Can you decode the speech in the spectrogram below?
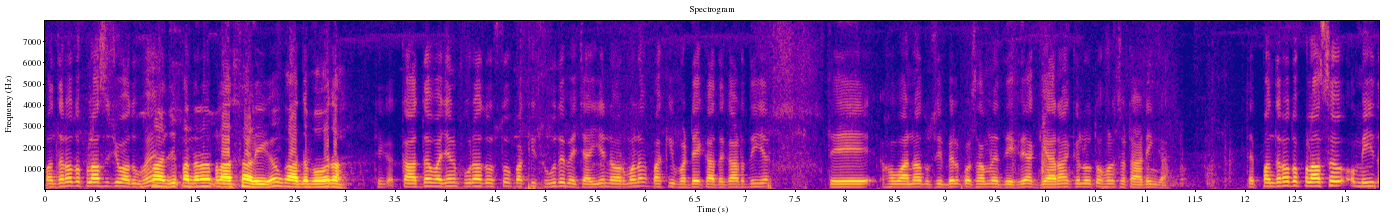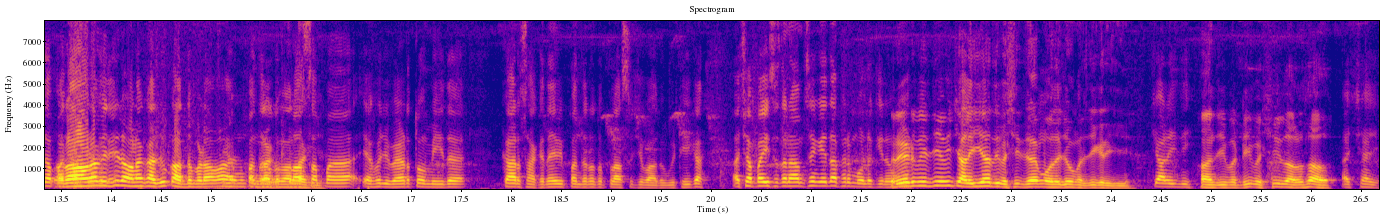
15 ਤੋਂ ਪਲੱਸ ਚਵਾ ਦੂ ਹੈ? ਹਾਂਜੀ 15 ਪਲੱਸ ਵਾਲੀ ਕਿਉਂ ਕੱਦ ਬਹੁਤ ਆ। ਠੀਕ ਆ ਕੱਦ ਵਜਨ ਪੂਰਾ ਦੋਸਤੋ ਬਾਕੀ ਸੂਹ ਦੇ ਵਿੱਚ ਆਈਏ ਨਾਰਮਲ ਬਾਕੀ ਵੱਡੇ ਕੱਦ ਕੱਟਦੀ ਆ। ਤੇ ਹਵਾਨਾ ਤੁਸੀਂ ਬਿਲਕੁਲ ਸਾਹਮਣੇ ਦੇਖ ਰਿਹਾ 11 ਕਿਲੋ ਤੋਂ ਹੁਣ ਸਟਾਰਟਿੰਗ ਆ। ਤੇ 15 ਤੋਂ ਪਲੱਸ ਉਮੀਦ ਆਪਾਂ ਨਾਲ ਵੀ ਜੀ ਰੌਣਾ ਕਾਜੂ ਕੱਦ ਬੜਾ ਵਾ 15 ਤੋਂ ਪਲੱਸ ਆਪਾਂ ਇਹੋ ਜਿਹੀ ਵੈੜ ਤੋਂ ਉਮੀਦ ਕਰ ਸਕਦੇ ਆ ਵੀ 15 ਤੋਂ ਪਲੱਸ ਚਵਾ ਦੂਗੀ ਠੀਕ ਆ? ਅੱਛਾ ਬਾਈ ਸਤਨਾਮ ਸਿੰਘ ਇਹਦਾ ਫਿਰ ਮੁੱਲ ਕੀ ਰਹੂ ਰੇਟ ਵੀਰ ਜੀ ਵੀ 40000 ਦੀ ਵਛੀ ਦੇ ਮੋਲੇ ਜੋ ਮਰਜ਼ੀ ਕਰੀ ਜੀ 40 ਦੀ? ਹਾਂਜੀ ਵੱਡੀ ਵਛੀ ਲਾ ਲਓ ਹਿਸਾਬ ਅੱਛਾ ਜੀ।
